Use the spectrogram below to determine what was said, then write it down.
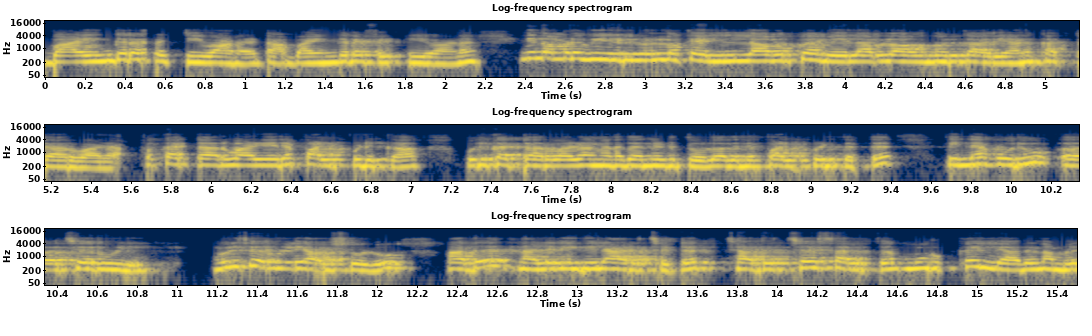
ഭയങ്കര എഫക്റ്റീവ് ആണ് കേട്ടോ. ഭയങ്കര എഫക്റ്റീവ് ആണ്. ഇനി നമ്മുടെ വീടുകളിലൊക്കെ എല്ലാവർക്കും അവൈലബിൾ ആവുന്ന ഒരു കാര്യമാണ് കറ്റാർവാഴ. അപ്പൊ കറ്റാർ വാഴയുടെ പൾപ്പ് എടുക്കുക. ഒരു കറ്റാർവാഴ അങ്ങനെ തന്നെ എടുത്തോളൂ. അതിന്റെ പൾപ്പ് എടുത്തിട്ട് പിന്നെ ഒരു ചെറുള്ളി. ഒരു ചെറുള്ളി ആവശ്യമുള്ളൂ. അത് നല്ല രീതിയിൽ അരച്ചിട്ട് ചതച്ച സ്ഥലത്ത് മുറുക്കമില്ലാതെ നമ്മൾ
